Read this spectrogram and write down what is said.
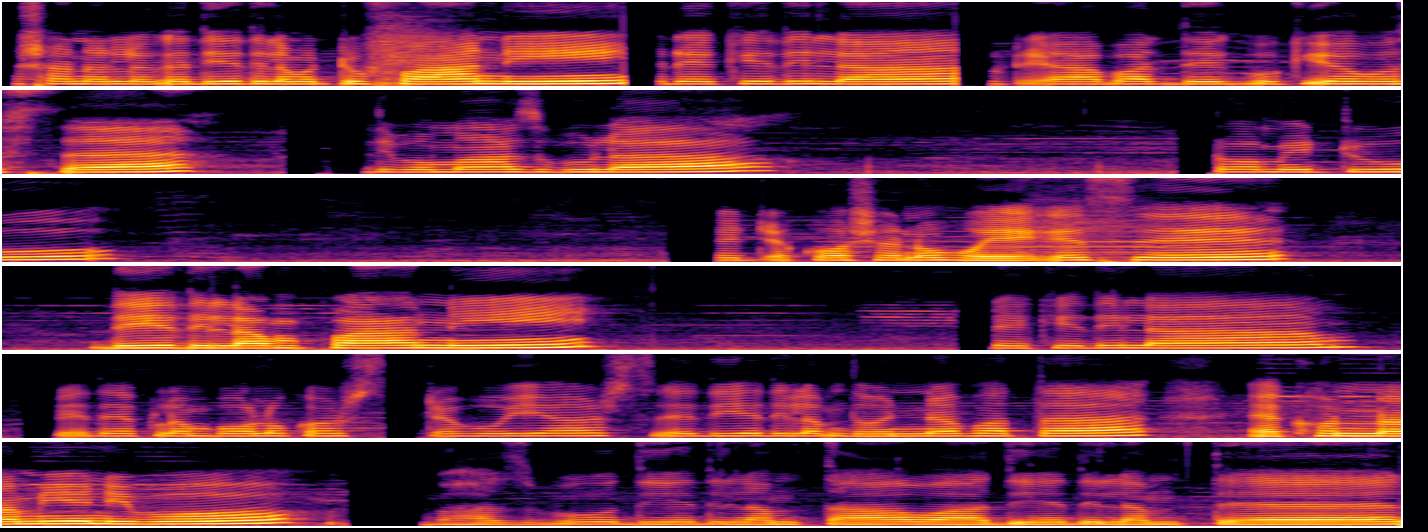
কষানোর লেগে দিয়ে দিলাম একটু পানি। রেখে দিলাম আবার দেখব কি অবস্থা। দিব মাছগুলা, টমেটো। এটা কষানো হয়ে গেছে। দিয়ে দিলাম পানি। রেখে দিলাম। দেখলাম বলক আসছে হয়ে আসছে। দিয়ে দিলাম ধনিয়া পাতা। এখন নামিয়ে নিব। ভাজবো। দিয়ে দিলাম তাওয়া। দিয়ে দিলাম তেল।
